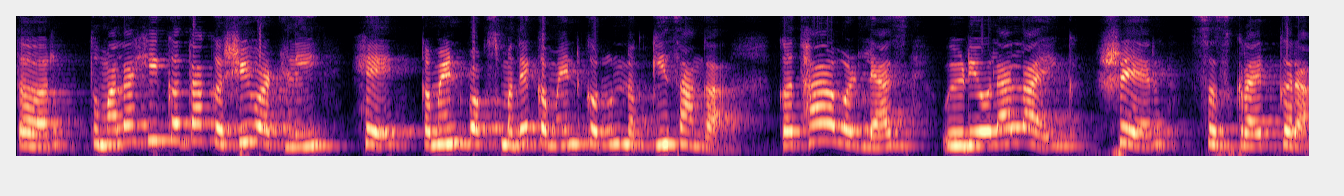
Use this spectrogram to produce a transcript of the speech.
तर तुम्हाला ही कथा कशी वाटली हे कमेंट बॉक्समध्ये कमेंट करून नक्की सांगा. कथा आवडल्यास व्हिडिओला लाईक शेअर सबस्क्राईब करा.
